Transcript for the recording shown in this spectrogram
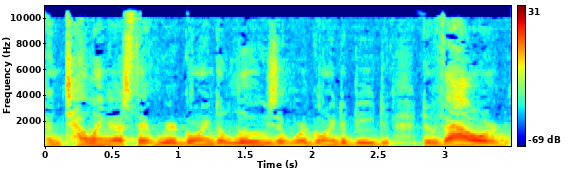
and telling us that we're going to lose and we're going to be devoured,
